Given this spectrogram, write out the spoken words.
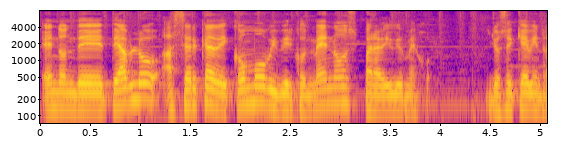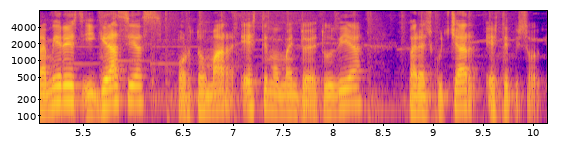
en donde te hablo acerca de cómo vivir con menos para vivir mejor. Yo soy Kevin Ramírez y gracias por tomar este momento de tu día para escuchar este episodio.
